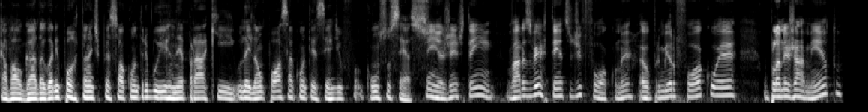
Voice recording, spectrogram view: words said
cavalgada, agora é importante o pessoal contribuir né, para que o leilão possa acontecer de, com sucesso. Sim, a gente tem várias vertentes de foco. Né? O primeiro foco é o planejamento,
